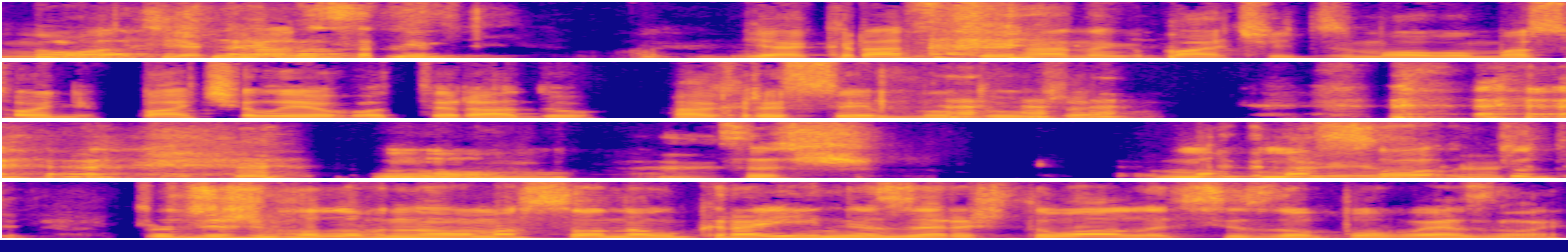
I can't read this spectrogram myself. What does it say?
ну от бачиш якраз, масонів? якраз циганик бачить змову масонів. Бачили його тираду агресивну дуже. Ну, це ж. ма- Масо... Тут, тут же ж головного масона України заарештували, в СІЗО повезли.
